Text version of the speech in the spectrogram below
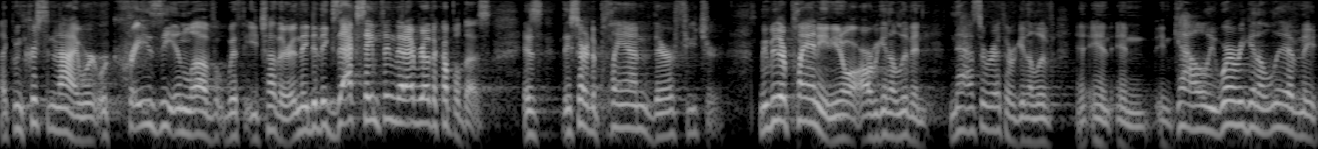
like when Kristen and I were, were crazy in love with each other. And they did the exact same thing that every other couple does, is they started to plan their future. Maybe they're planning, you know, are we going to live in Nazareth? Are we going to live in, in, in, Galilee? Where are we going to live? And they,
